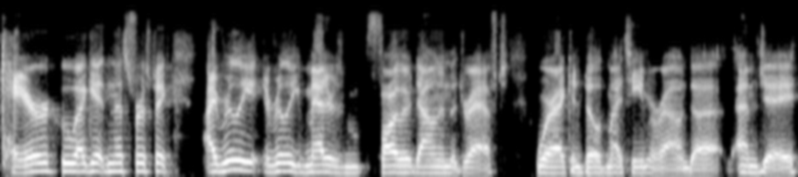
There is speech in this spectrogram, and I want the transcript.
care who I get in this first pick. I really it really matters farther down in the draft where I can build my team around uh, MJ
